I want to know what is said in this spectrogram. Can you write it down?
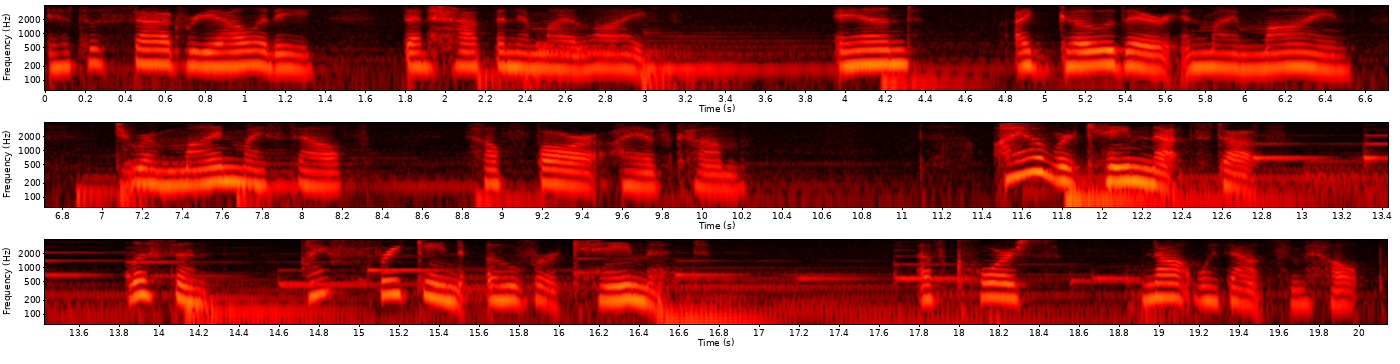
it's a sad reality that happened in my life. And I go there in my mind to remind myself how far I have come. I overcame that stuff. Listen, I freaking overcame it. Of course, not without some help.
